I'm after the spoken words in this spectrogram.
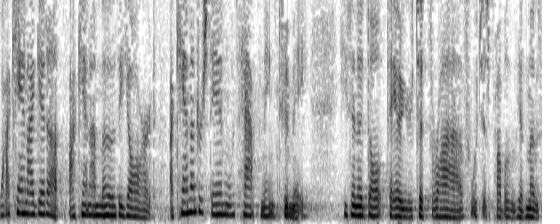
why can't I get up? Why can't I mow the yard? I can't understand what's happening to me. He's an adult failure to thrive, which is probably the most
